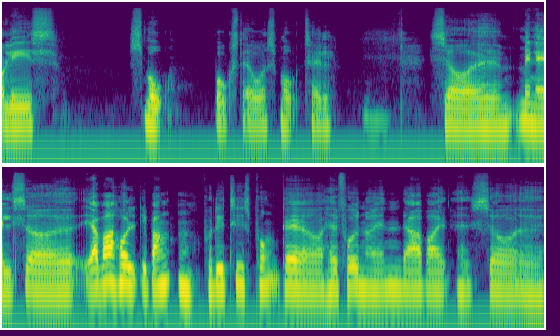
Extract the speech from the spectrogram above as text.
at læse små bogstaver, små tal. Så, øh, men altså, jeg var holdt i banken på det tidspunkt der, og havde fået noget andet arbejde, så øh,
